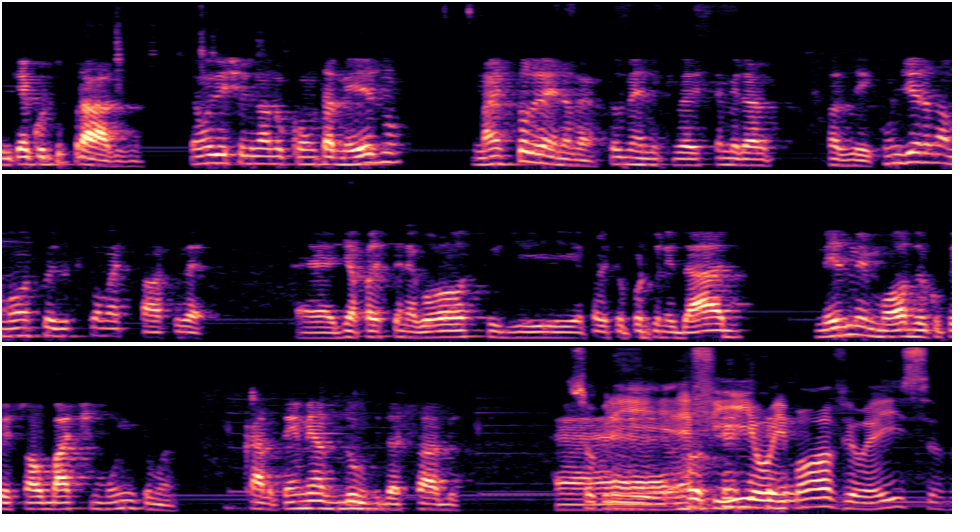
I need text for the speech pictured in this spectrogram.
Porque é curto prazo. Né? Então eu deixo ele lá no conta mesmo. Mas tô vendo, velho. Tô vendo que vai ser melhor fazer. Com dinheiro na mão as coisas ficam mais fáceis, velho. É, de aparecer negócio, de aparecer oportunidades. Mesmo imóvel que o pessoal bate muito, mano. Cara, tenho minhas dúvidas, sabe? É, Sobre FI ou imóvel, é isso?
